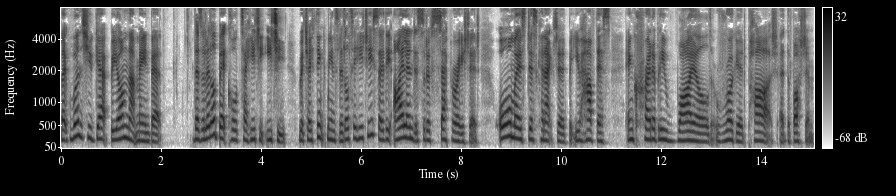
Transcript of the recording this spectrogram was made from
Like, once you get beyond that main bit, there's a little bit called Tahiti Iti, which I think means Little Tahiti. So the island is sort of separated, almost disconnected, but you have this incredibly wild, rugged part at the bottom.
